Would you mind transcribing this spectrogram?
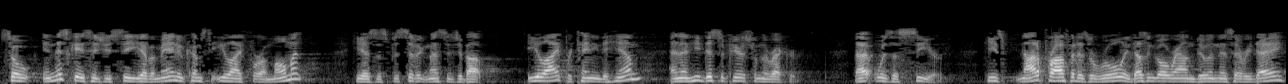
So in this case, as you see, you have a man who comes to Eli for a moment. He has a specific message about Eli pertaining to him, and then he disappears from the record. That was a seer. He's not a prophet as a rule. He doesn't go around doing this every day.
